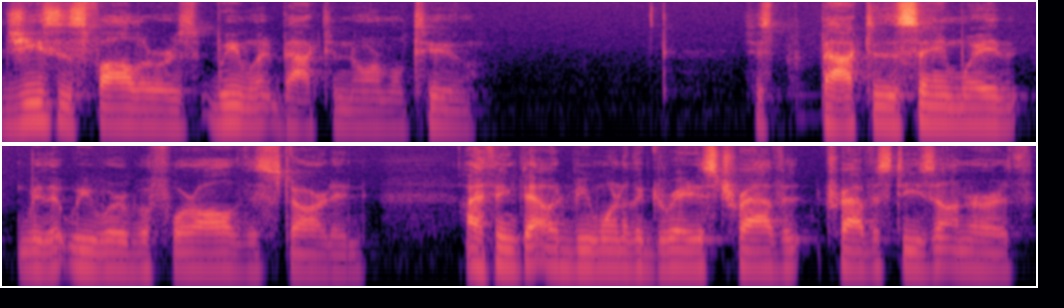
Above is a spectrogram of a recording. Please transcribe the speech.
Jesus followers, we went back to normal too. Just back to the same way that we were before all of this started. I think that would be one of the greatest trav- travesties on earth.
